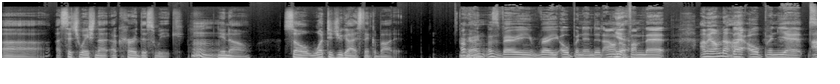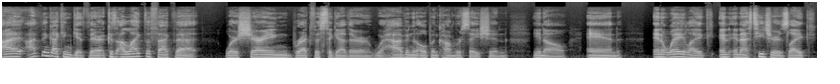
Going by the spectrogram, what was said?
uh, a situation that occurred this week you know so what did you guys think about it Okay, that's very very open ended. I don't know if I'm that i mean i'm not I, that open yet. I i think i can get there because i like the fact that we're sharing breakfast together we're having an open conversation you know and in a way like and, and as teachers like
